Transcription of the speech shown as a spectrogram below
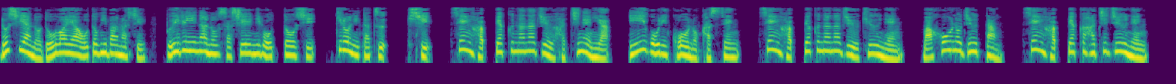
ロシアの童話やおとぎ話、ブイリーナの挿絵に没頭し、キロに立つ、騎士、1878年や、イーゴリ公の合戦、1879年、魔法の絨毯、1880年、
